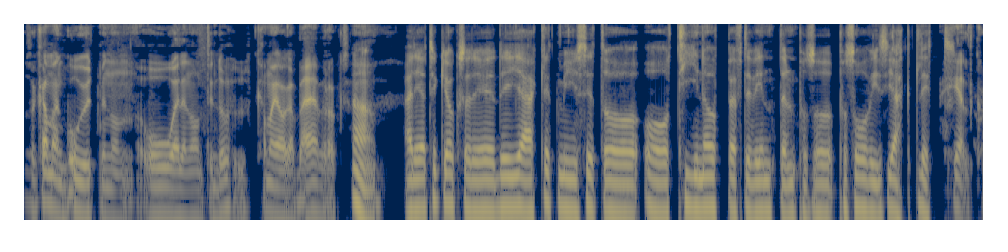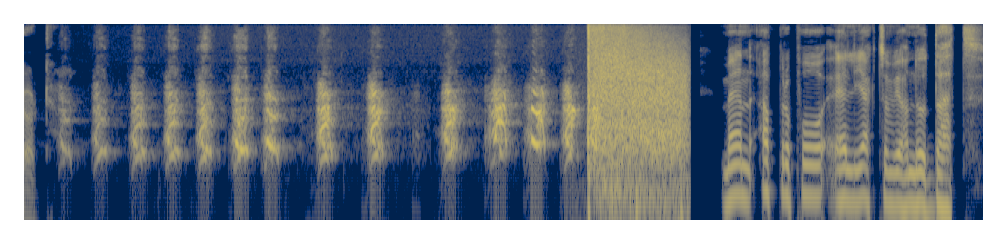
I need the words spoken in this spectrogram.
vi? Så kan man gå ut med någon å eller någonting, då kan man jaga bäver också. Ja. Det- Jag tycker också det är, det är jäkligt mysigt att, att tina upp efter vintern på så, på så vis jaktligt. Helt klart. Men apropå älgjakt som vi har nuddat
